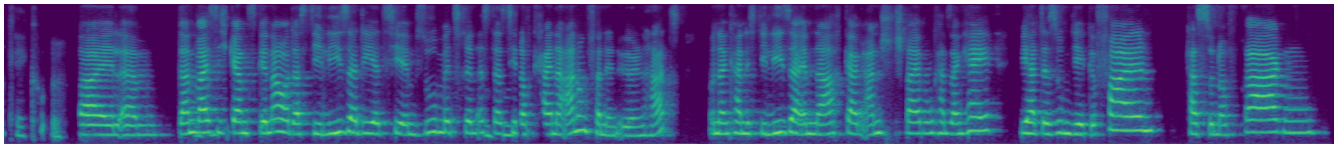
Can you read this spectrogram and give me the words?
Okay, cool. Weil ähm, dann mhm. weiß ich ganz genau, dass die Lisa, die jetzt hier im Zoom mit drin ist, mhm. dass sie noch keine Ahnung von den Ölen hat. Und dann kann ich die Lisa im Nachgang anschreiben und kann sagen, hey, wie hat der Zoom dir gefallen? Hast du noch Fragen?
